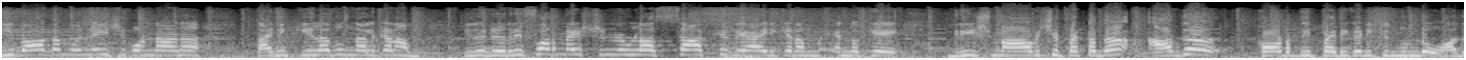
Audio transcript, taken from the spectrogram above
ഈ വാദം ഉന്നയിച്ചുകൊണ്ടാണ് തനിക്ക് ഇളവ് നൽകണം. ഇതൊരു റിഫോർമേഷനുള്ള സാധ്യതയായിരിക്കണം എന്നൊക്കെ ഗ്രീഷ്മ ആവശ്യപ്പെട്ടത്. അത് കോടതി പരിഗണിക്കുന്നുണ്ടോ? അത്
